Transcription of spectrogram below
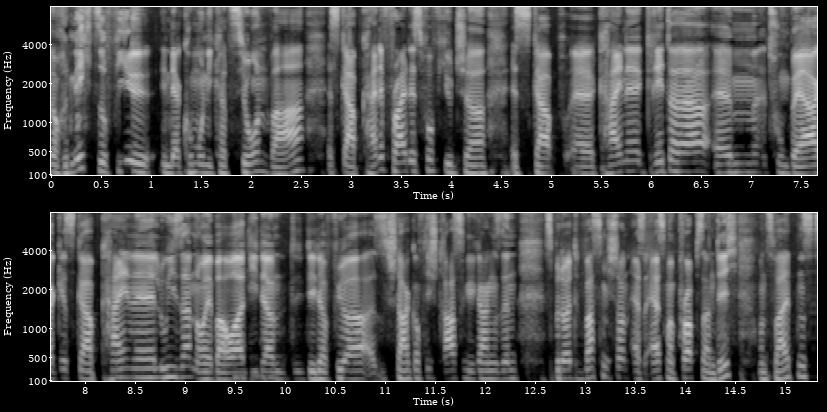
noch nicht so viel in der Kommunikation war. Es gab keine Fridays for Future, es gab äh, keine Greta ähm, Thunberg, es gab keine Luisa Neubauer, die, dann, die dafür stark auf die Straße gegangen sind. Das bedeutet, was mich schon, also erstmal Props an dich und zweitens,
